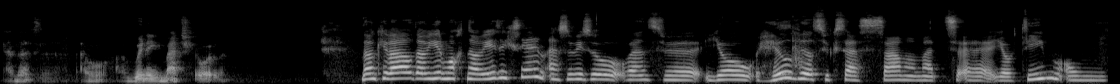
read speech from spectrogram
En dat is uh, een winning match geworden. Dankjewel dat we hier mochten aanwezig zijn. En sowieso wensen we jou heel veel succes samen met uh, jouw team om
